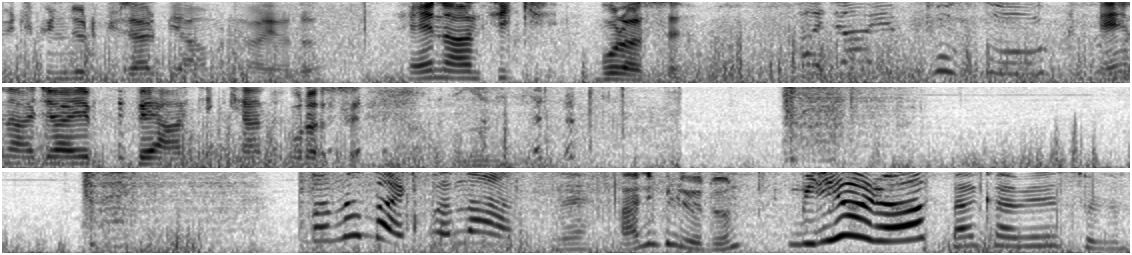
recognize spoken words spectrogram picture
3 gündür güzel bir yağmur yağıyordu. En antik burası. Acayip çok soğuk. En acayip ve antik kent burası. Onun Bana bak bana. ne? Hani biliyordun? Biliyorum. Ben kahveye sürdüm.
